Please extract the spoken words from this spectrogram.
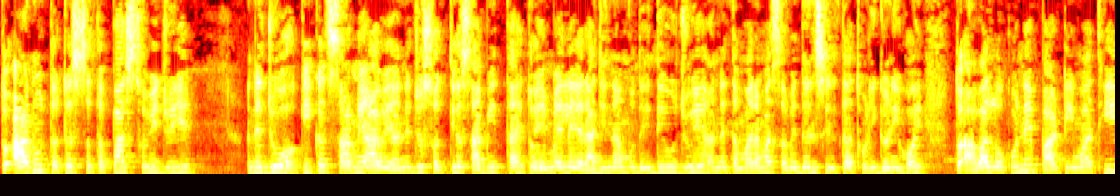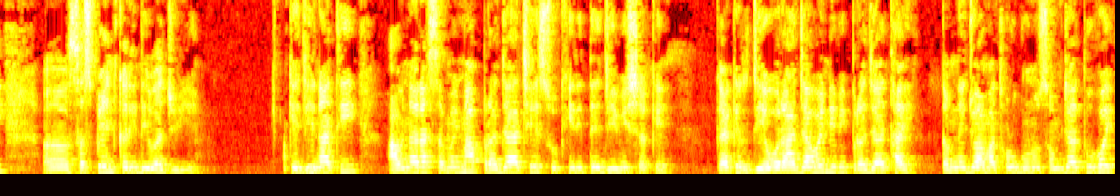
તો આનું તટસ્થ તપાસ થવી જોઈએ. અને જો હકીકત સામે આવે અને જો સત્ય સાબિત થાય, તો એમએલએ રાજીનામું દઈ દેવું જોઈએ અને તમારામાં સંવેદનશીલતા થોડી ઘણી હોય, તો આવા લોકોને પાર્ટીમાંથી સસ્પેન્ડ કરી દેવા જોઈએ. કે જેનાથી આવનારા સમયમાં પ્રજા છે, સુખી રીતે જીવી શકે. કારણ કે જેવો રાજા હોય ને એવી પ્રજા થાય. તમને જો આમાં થોડું ઘણું સમજાતું હોય,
